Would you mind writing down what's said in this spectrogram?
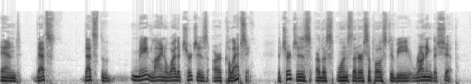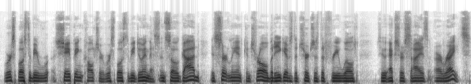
And that's, that's the main line of why the churches are collapsing. The churches are the ones that are supposed to be running the ship we're supposed to be shaping culture. We're supposed to be doing this. And so God is certainly in control, but he gives the churches the free will to exercise our rights.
